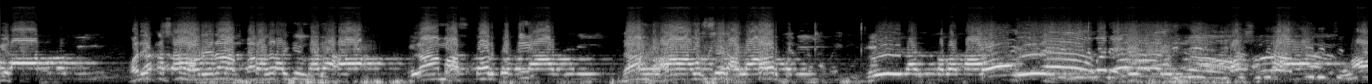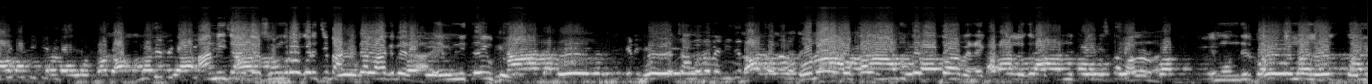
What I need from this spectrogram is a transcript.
গেছেন। হরে কৃষ্ণ, হরে রাম, বাংলা থেকে राम आस्थार पति राम भाव से राजतार पति আমি জায়গা সংগ্রহ করেছি বাকিটা লাগবে না এমনিতেই উঠে কোন লোকাল হিন্দুকে দিতে হবে না এখানে লোকের অর্থনৈতিক অবস্থা ভালো না এই মন্দির করার জন্য লোক তৈরি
